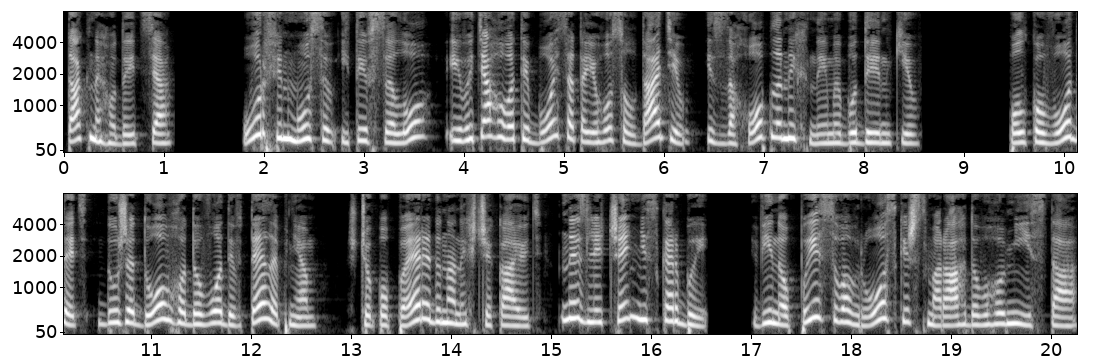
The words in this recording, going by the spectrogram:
так не годиться. Урфін мусив іти в село і витягувати бойця та його солдатів із захоплених ними будинків. Полководець дуже довго доводив телепням, що попереду на них чекають незліченні скарби. Він описував розкіш смарагдового міста.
